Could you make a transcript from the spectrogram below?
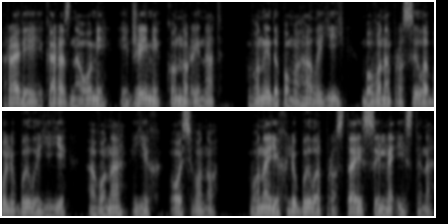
Раві і Кара з Наомі, і Джеймі, Коннор і Нат. Вони допомагали їй, бо вона просила, бо любили її, а вона їх, ось воно. Вона їх любила, проста і сильна істина.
